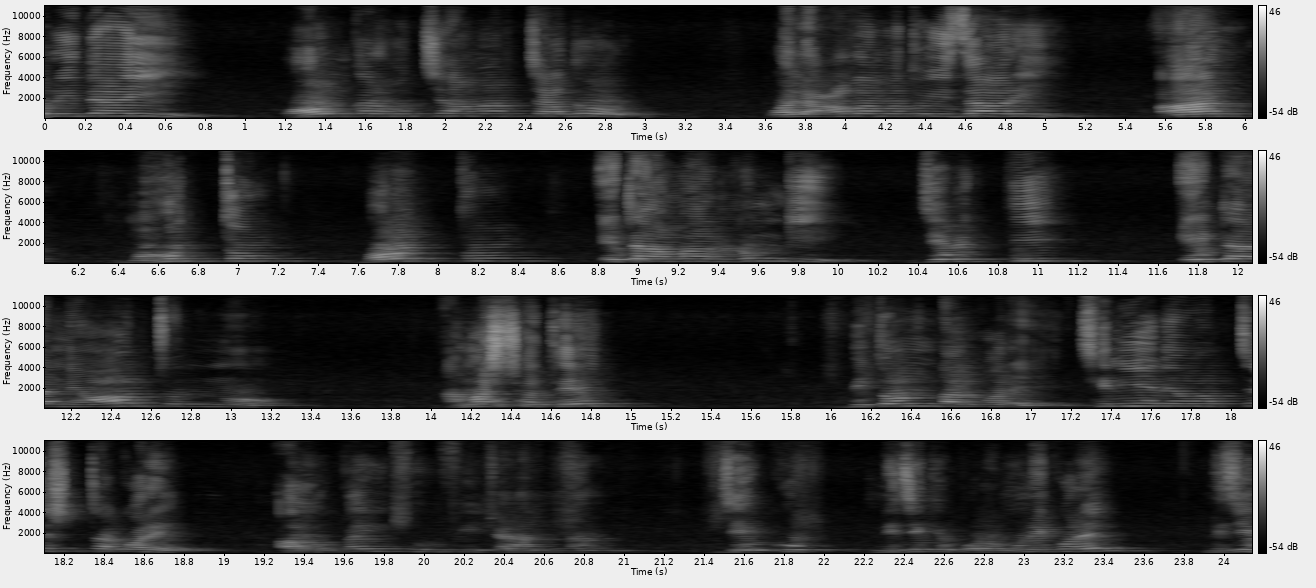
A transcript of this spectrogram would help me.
উরিদাই অহংকার হচ্ছে আমার চাদর। ওয়াল আলামত ইজারি। আর মহত্ব, বরত্ব, এটা আমার লুঙ্গি। যে ব্যক্তি এটা নেওয়ার জন্য আমার সাথে বিতণ্ডা করে, ছিনিয়ে নেওয়ার চেষ্টা করে, আল ফি জাহান্নাম। যে খুব নিজেকে বড় মনে করে, নিজে,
